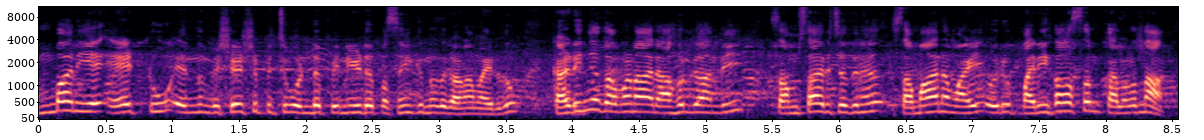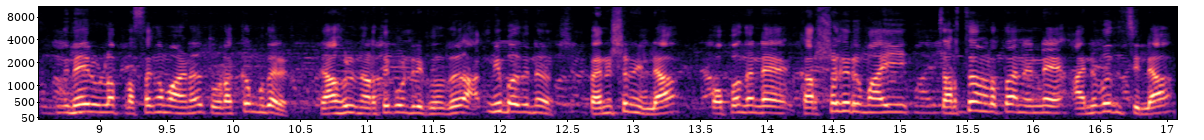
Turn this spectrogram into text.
അംബാനിയെ എ ടു എന്നും വിശേഷിപ്പിച്ചുകൊണ്ട് പിന്നീട് പ്രസംഗിക്കുന്നത് കാണാമായിരുന്നു. കഴിഞ്ഞ തവണ രാഹുൽ ഗാന്ധി സംസാരിച്ചതിന് സമാനമായി ഒരു പരിഹാസം കലർന്ന നിലയിലുള്ള പ്രസംഗമാണ് തുടക്കം മുതൽ രാഹുൽ നടത്തിക്കൊണ്ടിരിക്കുന്നത്. അഗ്നിപഥിന് പെൻഷനില്ല. ഒപ്പം തന്നെ കർഷകരുമായി ചർച്ച നടത്താൻ എന്നെ അനുവദിച്ചില്ല.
